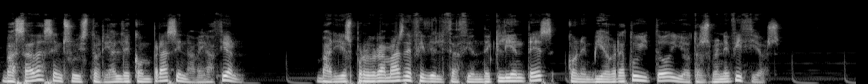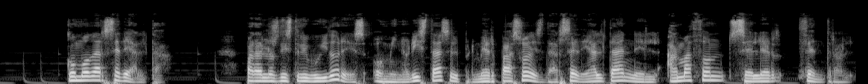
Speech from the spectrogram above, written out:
basadas en su historial de compras y navegación, varios programas de fidelización de clientes con envío gratuito y otros beneficios. ¿Cómo darse de alta? Para los distribuidores o minoristas el primer paso es darse de alta en el Amazon Seller Central.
